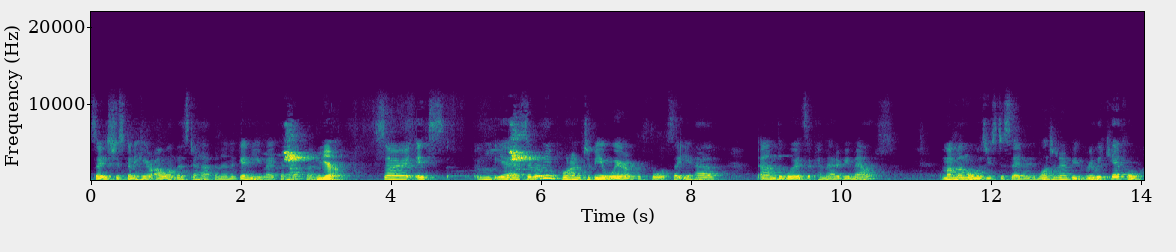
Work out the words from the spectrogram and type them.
so it's just going to hear I want this to happen, and again you make it happen. Yeah. So it's yeah, so really important to be aware of the thoughts that you have, um, the words that come out of your mouth. My mum always used to say to me, "Wandana? Be really careful.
